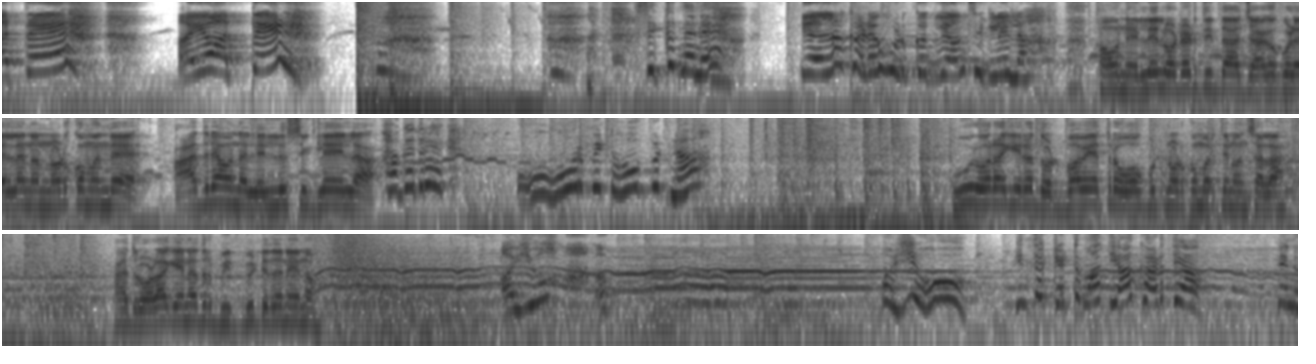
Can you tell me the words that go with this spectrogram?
ಅತ್ತೆ? ಅಯ್ಯೋ ಅತ್ತೆ? ಸಿಕ್ಕದ್ನೇನೆ? ಎಲ್ಲ ಕಡೆ ಹುಡುಕಿದ್ವಿ ಅವ್ನು ಸಿಗ್ಲಿಲ್ಲ. ಅವನು ಎಲ್ಲೆಲ್ಲಿ ಓಡಾಡ್ತಿದ್ದ ಆ ಜಾಗಗಳೆಲ್ಲ ನಾನು ನೋಡ್ಕೊಂಬಂದೆ. ಆದ್ರೆ ಅವನಲ್ಲೆಲ್ಲೂ ಸಿಗ್ಲೇ ಇಲ್ಲ. ಹಾಗಾದ್ರೆ ಊ- ಊರ್ ಬಿಟ್ಟು ಹೋಗ್ಬಿಟ್ನಾ? ಊರ್ ಹೊರಗಿರೋ ದೊಡ್ಡ ಬಾವಿ ಹತ್ರ ಹೋಗ್ಬಿಟ್ಟು ನೋಡ್ಕೊಂಬರ್ತೀನಿ ಒಂದ್ಸಲ. ಅದ್ರೊಳಗೆ ಏನಾದ್ರೂ ಬಿದ್ದ್ಬಿಟ್ಟಿದಾನೇನೋ. ಅಯ್ಯೋ ಅಯ್ಯೋ, ಇಂಥ ಕೆಟ್ಟ ಮಾತು ಯಾಕೆ ಆಡ್ತೀಯ? ನಿನ್ನ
